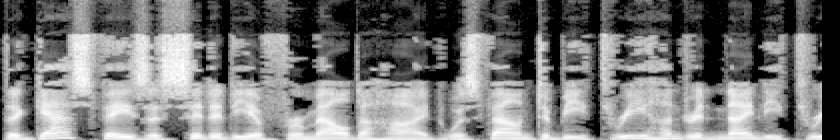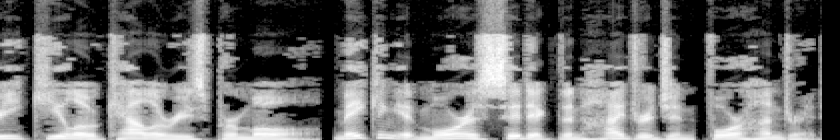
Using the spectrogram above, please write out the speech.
The gas phase acidity of formaldehyde was found to be 393 kilocalories per mole, making it more acidic than hydrogen 400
